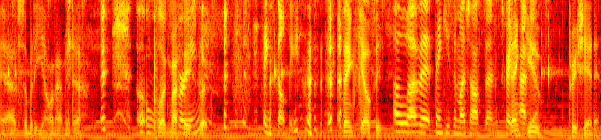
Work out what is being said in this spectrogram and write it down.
Yeah, I have somebody yelling at me to Oh, plug my. Facebook. Thanks, Kelsey. Thanks, Kelsey. I love it. Thank you so much, Austin. It's great to Thank have you. Appreciate it.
